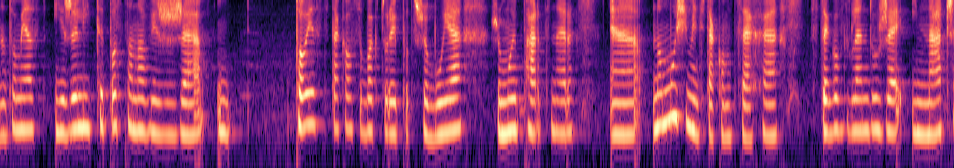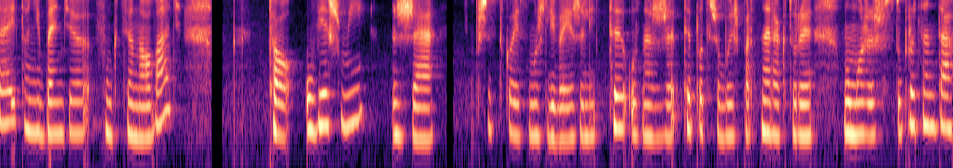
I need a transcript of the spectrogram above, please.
Natomiast jeżeli ty postanowisz, że to jest taka osoba, której potrzebuję, że mój partner e, no, musi mieć taką cechę, z tego względu, że inaczej to nie będzie funkcjonować, to uwierz mi, że wszystko jest możliwe. Jeżeli ty uznasz, że ty potrzebujesz partnera, który mu możesz w 100%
